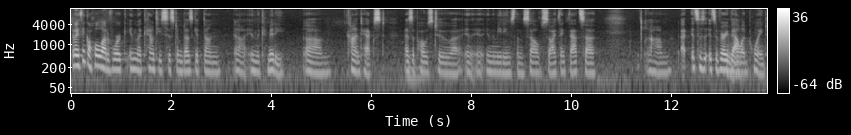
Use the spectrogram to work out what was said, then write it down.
And I think a whole lot of work in the county system does get done uh, in the committee um, context as opposed to uh, in, in- in the meetings themselves. So I think that's a, um, it's a, it's a very valid point.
